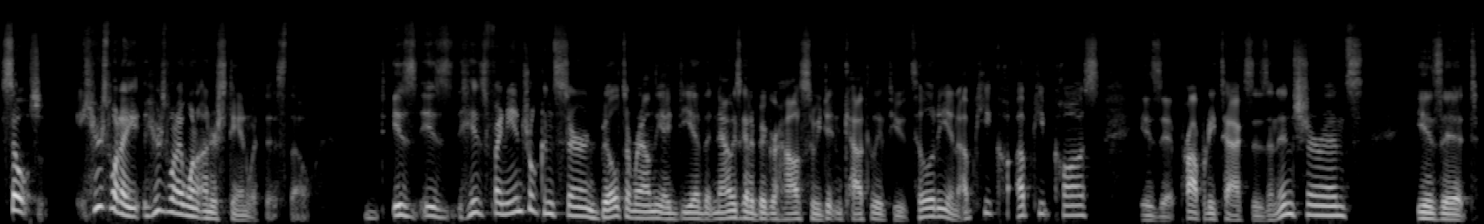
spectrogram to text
So So- here's what I here's what I want to understand with this though. Is is his financial concern built around the idea that now he's got a bigger house, so he didn't calculate the utility and upkeep upkeep costs? Is it property taxes and insurance? Is it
